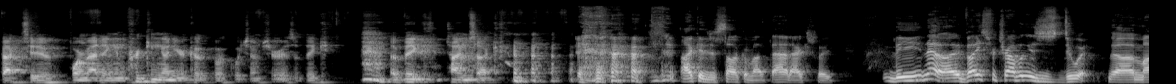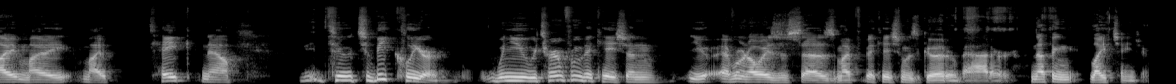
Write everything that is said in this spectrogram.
back to formatting and working on your cookbook, which I'm sure is a big a big time suck. I could just talk about that actually. The no advice for traveling is just do it. Uh, my my my take now to to be clear, when you return from vacation, you everyone always just says my vacation was good or bad or nothing life changing.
